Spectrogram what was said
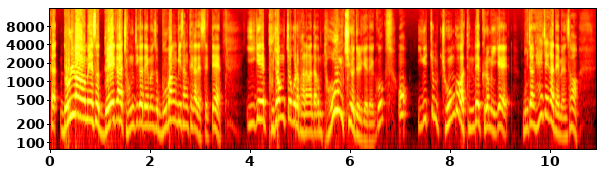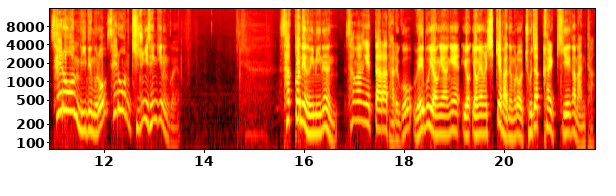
그러니까 놀라움에서 뇌가 정지가 되면서 무방비 상태가 됐을 때 이게 부정적으로 반응한다 그러면 더 움츠려들게 되고 어 이게 좀 좋은 것 같은데 그러면 이게 무장 해제가 되면서 새로운 믿음으로 새로운 기준이 생기는 거예요. 사건의 의미는 상황에 따라 다르고 외부 영향에 영향을 쉽게 받으므로 조작할 기회가 많다.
